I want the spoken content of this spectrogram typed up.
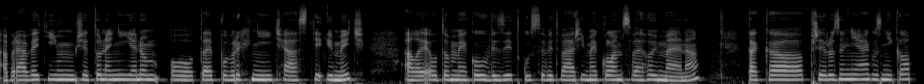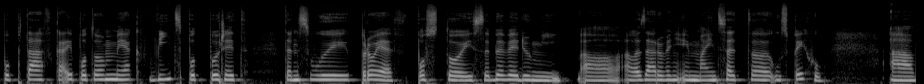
A právě tím, že to není jenom o té povrchní části image, ale i o tom, jakou vizitku si vytváříme kolem svého jména, tak uh, přirozeně jak vznikla poptávka i potom, jak víc podpořit ten svůj projev, postoj, sebevědomí, uh, ale zároveň i mindset uh, úspěchu. A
